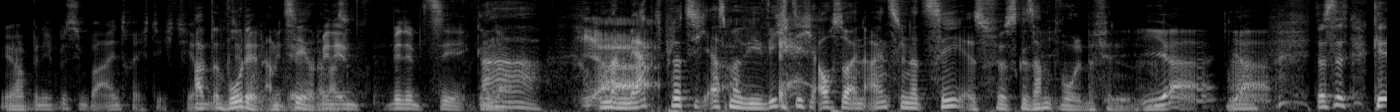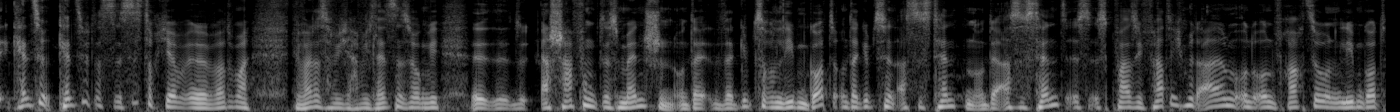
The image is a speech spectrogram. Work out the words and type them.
ja, bin ich ein bisschen beeinträchtigt. Ja. Aber wo denn? Am C dem- oder mit was? Dem, mit dem C, genau. Ah, und man merkt plötzlich erstmal, wie wichtig auch so ein einzelner C ist fürs Gesamtwohlbefinden. Ja, ja. Das ist, ke- kennst du, kennst du das? Das ist doch hier, äh, warte mal, wie war das? Habe ich, hab ich letztens irgendwie, äh, Erschaffung des Menschen. Und da, da gibt es doch einen lieben Gott und da gibt es den Assistenten. Und der Assistent ist, ist quasi fertig mit allem und, und fragt so einen lieben Gott,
